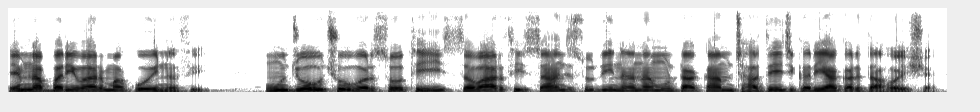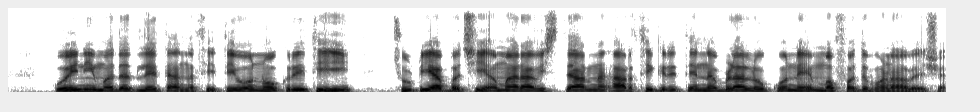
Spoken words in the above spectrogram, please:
તેમના પરિવારમાં કોઈ નથી. હું જોઉં છું વર્ષોથી સવારથી સાંજ સુધી નાના મોટા કામ જાતે જ કર્યા કરતા હોય છે. કોઈની મદદ લેતા નથી. તેઓ નોકરીથી છૂટ્યા પછી અમારા વિસ્તારના આર્થિક રીતે નબળા લોકોને મફત ભણાવે છે.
